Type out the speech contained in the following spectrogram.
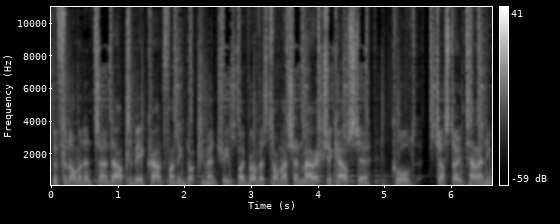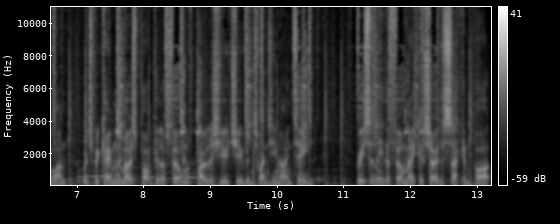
The phenomenon turned out to be a crowdfunding documentary by brothers Tomasz and Marek Sekielski called Just Don't Tell Anyone, which became the most popular film of Polish YouTube in 2019. Recently, the filmmaker showed a second part,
